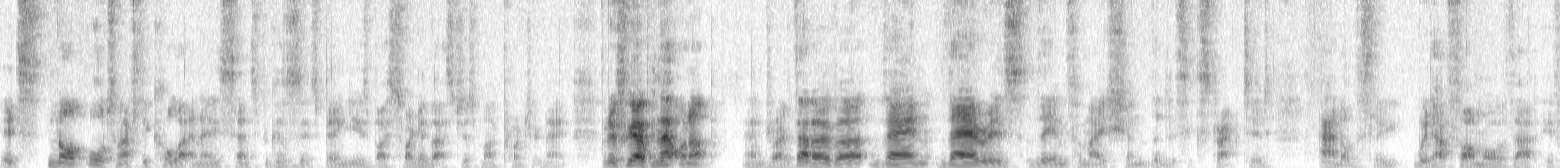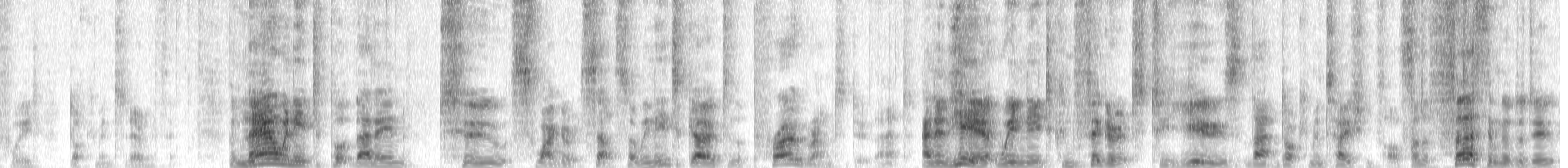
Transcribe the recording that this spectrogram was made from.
It's not automatically called that in any sense because it's being used by Swagger. That's just my project name. But if we open that one up and drag that over, then there is the information that it's extracted. And obviously we'd have far more of that if we'd documented everything. But now we need to put that in to Swagger itself. So we need to go to the program to do that. And in here, we need to configure it to use that documentation file. So the first thing we're going to do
